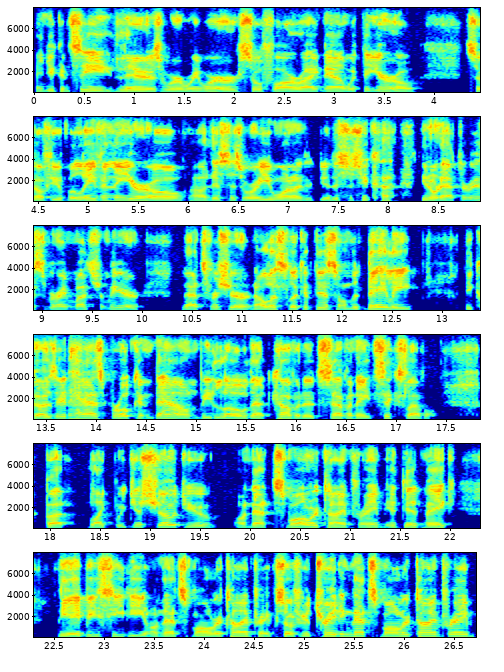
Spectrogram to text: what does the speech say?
And you can see there's where we were so far right now with the euro. So if you believe in the euro uh, this is where you want to this is you got, you don't have to risk very much from here. That's for sure. Now let's look at this on the daily because it has broken down below that coveted 786 level. But like we just showed you on that smaller time frame, it did make the ABCD on that smaller time frame. So if you're trading that smaller time frame,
